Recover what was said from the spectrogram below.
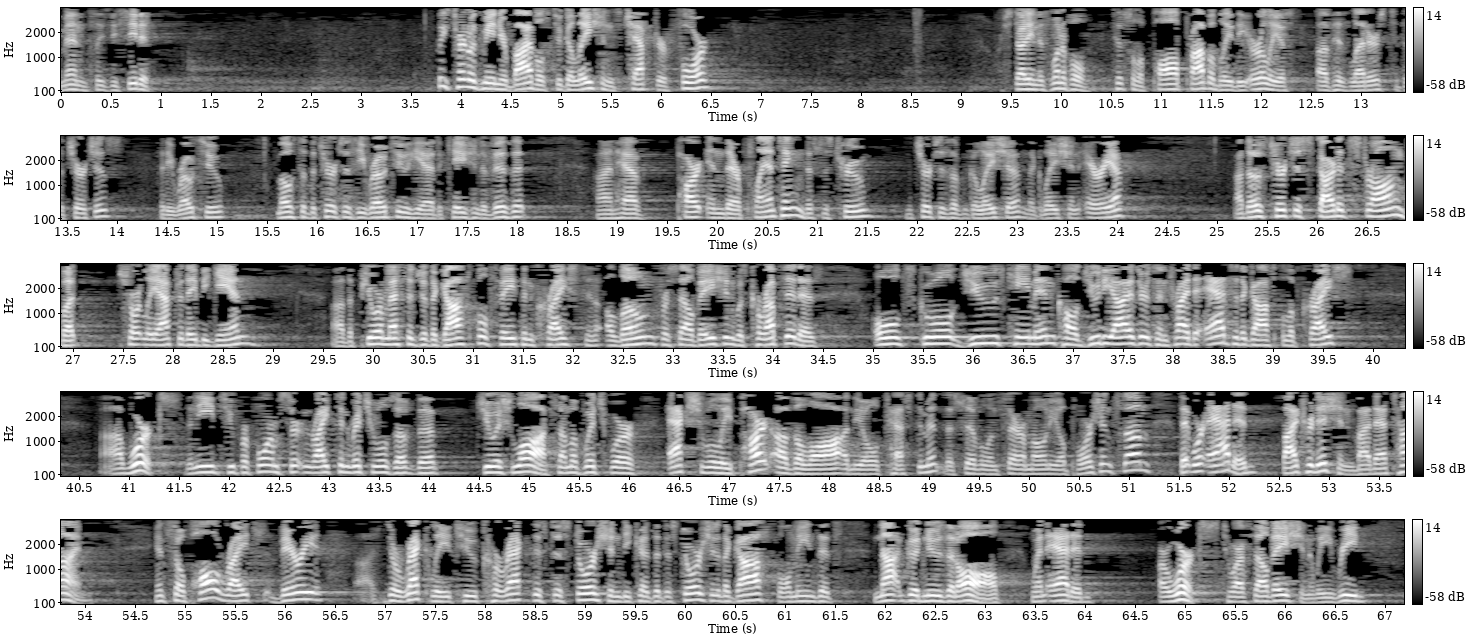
Amen. Please be seated. Please turn with me in your Bibles to Galatians chapter 4. We're studying this wonderful epistle of Paul, probably the earliest of his letters to the churches that he wrote to. Most of the churches he wrote to, he had occasion to visit and have part in their planting. This is true. The churches of Galatia, the Galatian area. Uh, those churches started strong, but shortly after they began, uh, the pure message of the gospel, faith in Christ alone for salvation, was corrupted as old school Jews came in, called Judaizers, and tried to add to the gospel of Christ uh, works, the need to perform certain rites and rituals of the Jewish law, some of which were actually part of the law in the Old Testament, the civil and ceremonial portion, some that were added by tradition by that time. And so Paul writes very uh, directly to correct this distortion because the distortion of the gospel means it's not good news at all when added are works to our salvation. And we read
